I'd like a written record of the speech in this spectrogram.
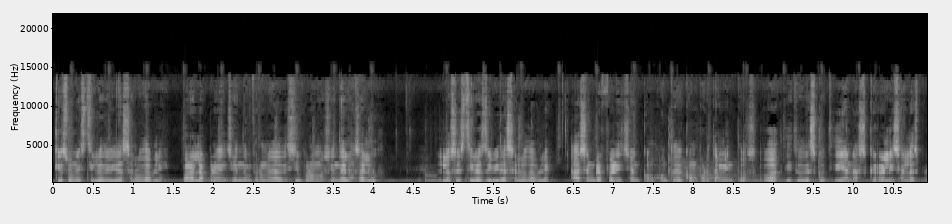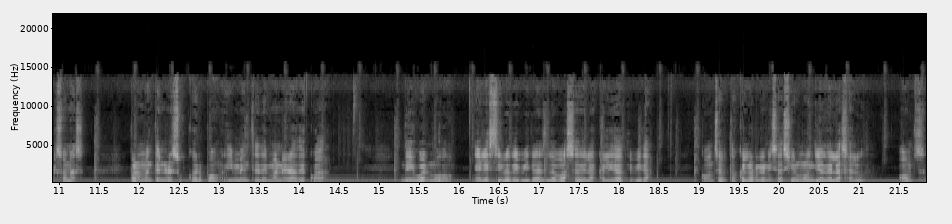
¿Qué es un estilo de vida saludable para la prevención de enfermedades y promoción de la salud? Los estilos de vida saludable hacen referencia a un conjunto de comportamientos o actitudes cotidianas que realizan las personas para mantener su cuerpo y mente de manera adecuada. De igual modo, el estilo de vida es la base de la calidad de vida, concepto que la Organización Mundial de la Salud, OMS,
